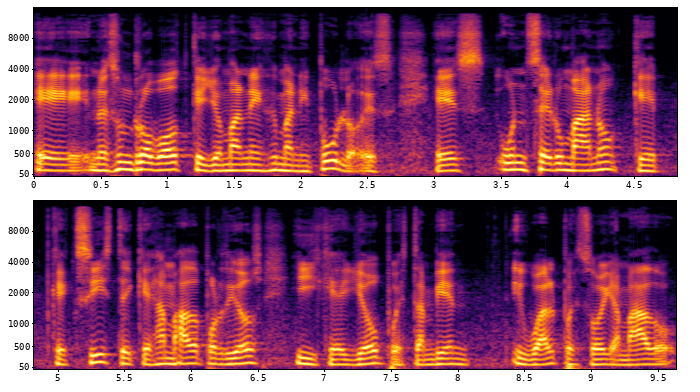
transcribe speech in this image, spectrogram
eh, no es un robot que yo manejo y manipulo, es, es un ser humano que, que existe, que es amado por Dios y que yo pues también igual pues soy amado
